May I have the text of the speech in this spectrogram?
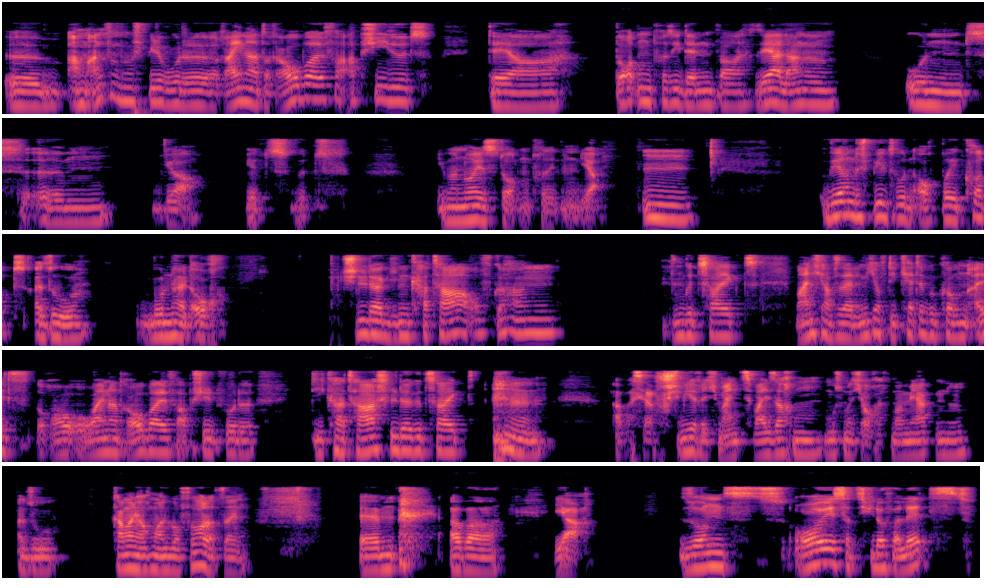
äh, am Anfang vom Spiel wurde Reinhard Raubal verabschiedet. Der Dortmund-Präsident war sehr lange und ähm, ja, jetzt wird immer neues Dortmund-Präsident, ja. Mhm. Während des Spiels wurden auch Boykott, also wurden halt auch Schilder gegen Katar aufgehangen und gezeigt. Manche haben es leider nicht auf die Kette bekommen, als Reinhard Raubal verabschiedet wurde, die Katar-Schilder gezeigt. Aber es ist ja auch schwierig. Ich meine, zwei Sachen muss man sich auch erstmal merken. Ne? Also kann man ja auch mal überfordert sein. Ähm, aber ja. Sonst, Reus hat sich wieder verletzt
